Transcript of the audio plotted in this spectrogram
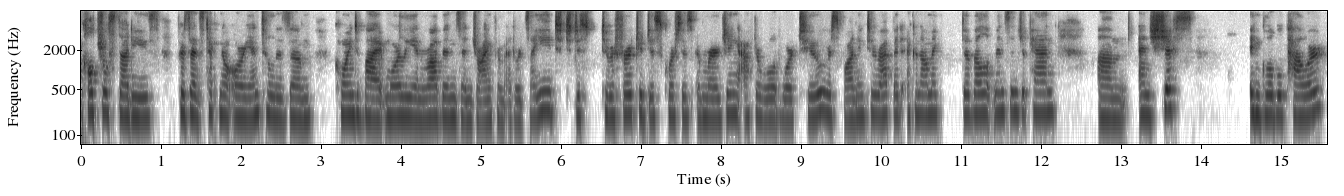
cultural studies presents techno-orientalism coined by Morley and Robbins and drawing from Edward Said to, to refer to discourses emerging after World War II, responding to rapid economic developments in Japan um, and shifts in global power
